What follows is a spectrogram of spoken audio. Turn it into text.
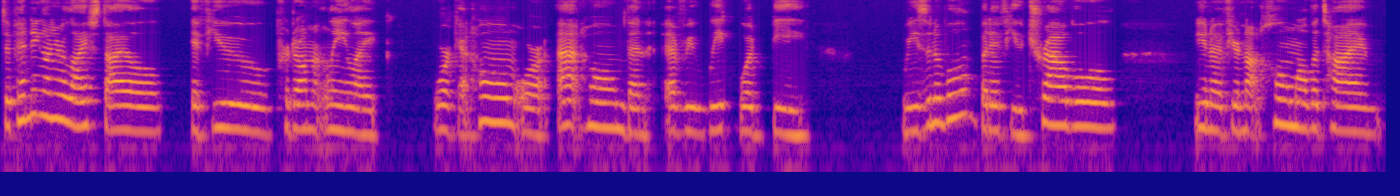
depending on your lifestyle, if you predominantly like work at home or at home, then every week would be reasonable. But if you travel, you know, if you're not home all the time,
